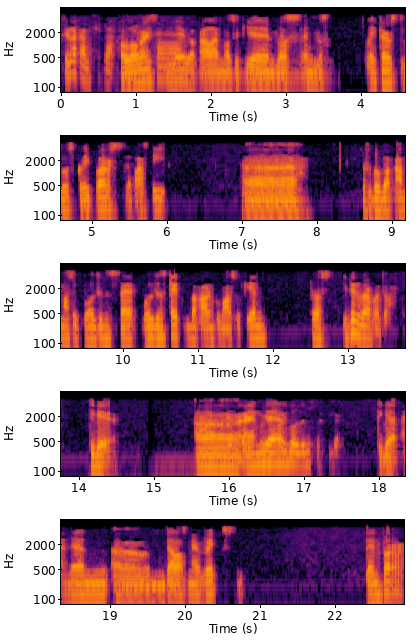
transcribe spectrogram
silakan, silakan. Kalau West, dia bakalan masukin Los Angeles Lakers, terus Clippers, udah pasti. eh terus gue bakal masuk Golden State, Golden State bakalan gue masukin. Terus itu berapa tuh? Tiga ya? Eh, Lakers, and Clippers, then Golden State juga. tiga, and then um, Dallas Mavericks, Denver,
